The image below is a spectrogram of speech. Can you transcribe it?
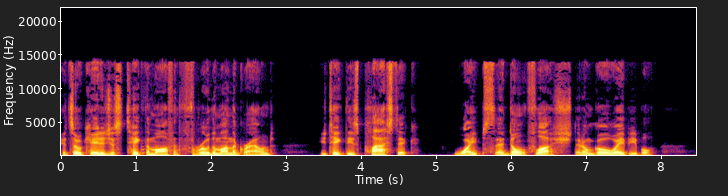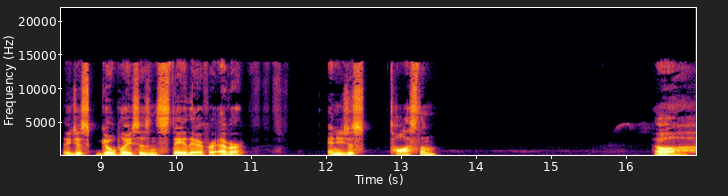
it's okay to just take them off and throw them on the ground? You take these plastic wipes that don't flush, they don't go away, people. They just go places and stay there forever. And you just toss them? Oh,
